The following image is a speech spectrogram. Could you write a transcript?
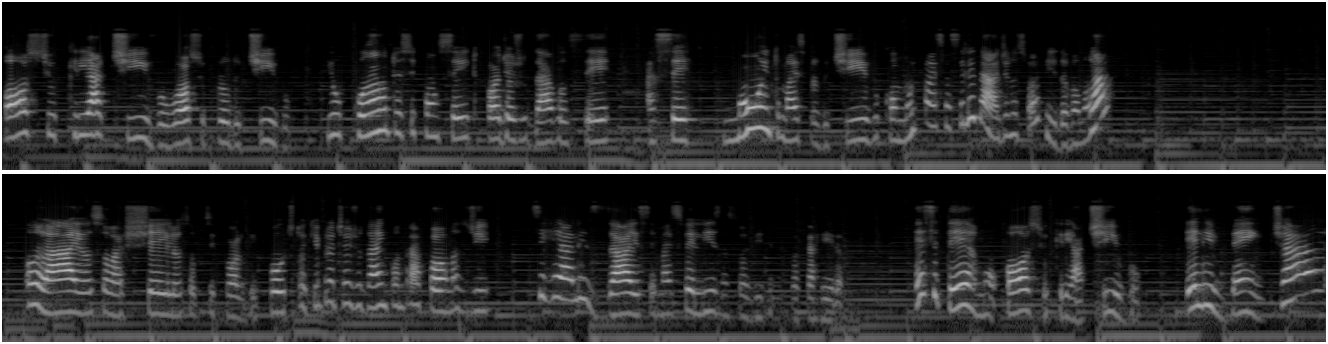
ócio criativo, o ócio produtivo e o quanto esse conceito pode ajudar você a ser muito mais produtivo, com muito mais facilidade na sua vida. Vamos lá? Olá, eu sou a Sheila, eu sou psicóloga e coach. Estou aqui para te ajudar a encontrar formas de se realizar e ser mais feliz na sua vida e na sua carreira. Esse termo ócio criativo ele vem já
